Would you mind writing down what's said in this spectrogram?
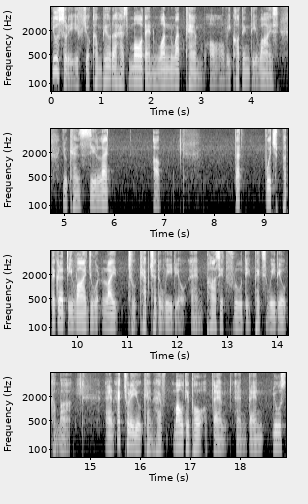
Usually, if your computer has more than one webcam or recording device, you can select uh, that which particular device you would like to capture the video and pass it through the Pix video command and actually you can have multiple of them and then use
